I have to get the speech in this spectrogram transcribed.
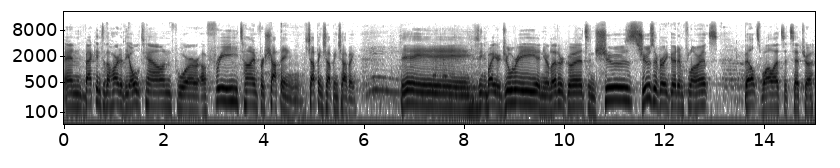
and back into the heart of the old town for a free time for shopping. Shopping, shopping, shopping. Yay! So you can buy your jewelry and your leather goods and shoes. Shoes are very good in Florence. Belts, wallets, etc.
